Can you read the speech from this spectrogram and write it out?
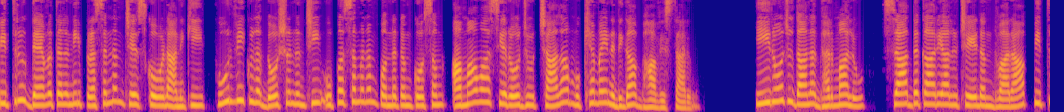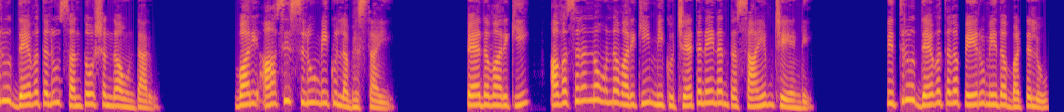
పితృదేవతలని ప్రసన్నం చేసుకోవడానికి పూర్వీకుల దోషం నుంచి ఉపశమనం పొందటం కోసం అమావాస్య రోజు చాలా ముఖ్యమైనదిగా భావిస్తారు. ఈరోజు దాన ధర్మాలు శ్రాద్ధకార్యాలు చేయడం ద్వారా పితృదేవతలు సంతోషంగా ఉంటారు. వారి ఆశీస్సులు మీకు లభిస్తాయి. పేదవారికి అవసరంలో ఉన్నవారికి మీకు చేతనైనంత సాయం చేయండి. పితృ దేవతల పేరు మీద బట్టలు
